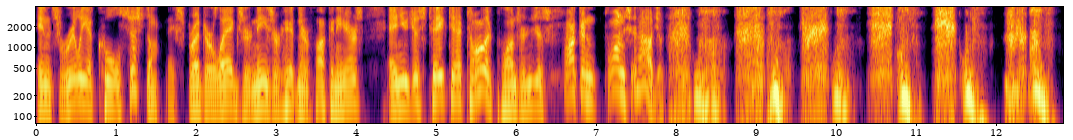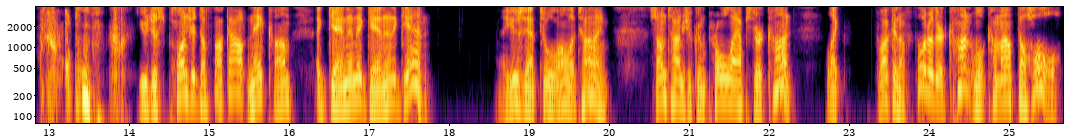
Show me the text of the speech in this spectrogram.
And it's really a cool system. They spread their legs, their knees are hitting their fucking ears, and you just take that toilet plunger and just fucking plunge it out. You You just plunge it the fuck out and they come again and again and again. I use that tool all the time. Sometimes you can prolapse their cunt, like fucking a foot of their cunt will come out the hole.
